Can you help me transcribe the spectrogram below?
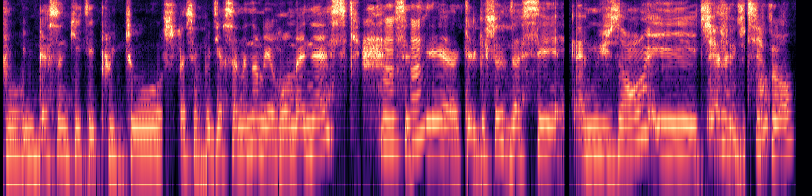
pour une personne qui était plutôt, je sais pas si on peut dire ça maintenant, mais romanesque, mhm. c'était euh, quelque chose d'assez amusant et challengeant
